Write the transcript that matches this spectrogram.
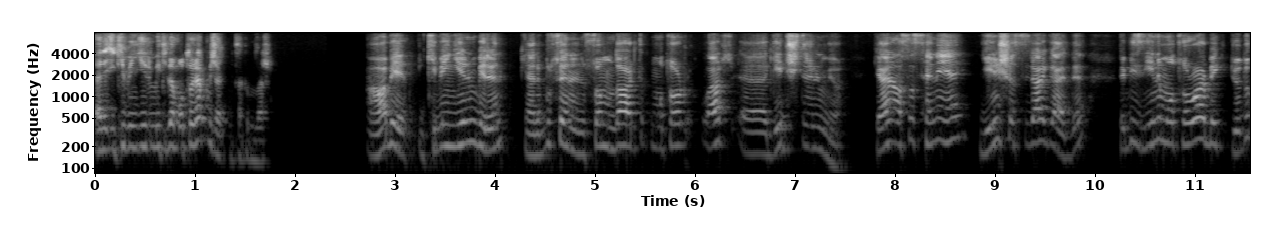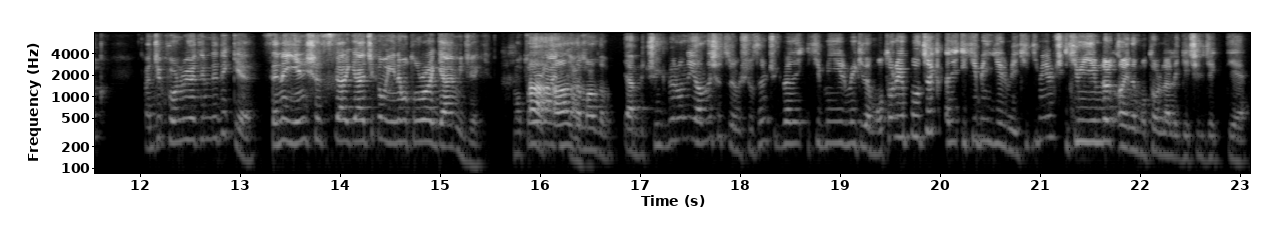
Yani 2022'de motor yapmayacak mı takımlar? Abi 2021'in yani bu senenin sonunda artık motorlar e, geliştirilmiyor. Yani aslında seneye yeni şasiler geldi ve biz yeni motorlar bekliyorduk. Ancak Formula yönetimi dedik ki sene yeni şasiler gelecek ama yeni motorlar gelmeyecek. Motorlar ha, aldım kalacak. aldım. Ya çünkü ben onu yanlış hatırlamışım sanırım. Çünkü ben 2022'de motor yapılacak. Hani 2022, 2023, 2024 aynı motorlarla geçilecek diye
